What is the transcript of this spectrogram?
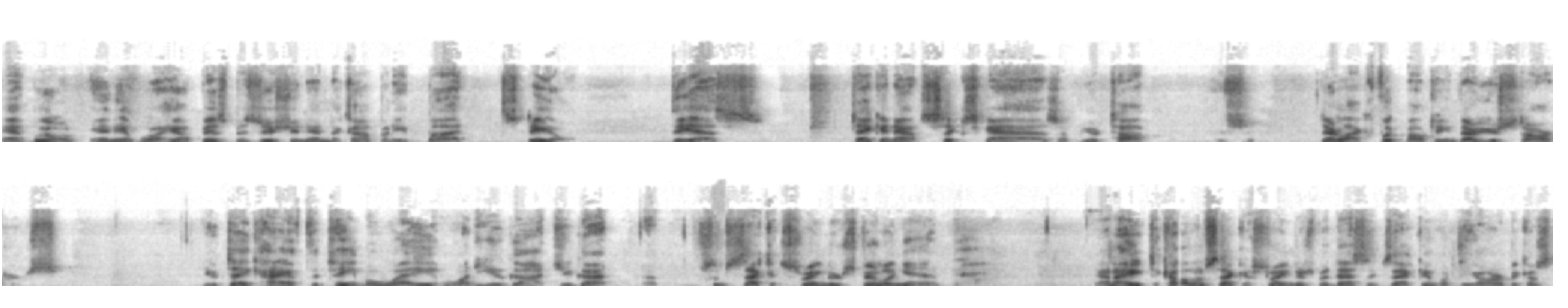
and will and it will help his position in the company. But still, this taking out six guys of your top, they're like a football team. They're your starters. You take half the team away, what do you got? You got uh, some second stringers filling in and I hate to call them second stringers, but that's exactly what they are because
